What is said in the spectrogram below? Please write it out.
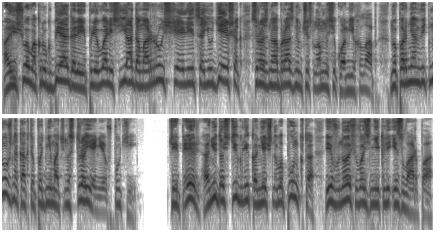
а еще вокруг бегали и плевались ядом орущие лица юдишек с разнообразным числом насекомьих лап. Но парням ведь нужно как-то поднимать настроение в пути. Теперь они достигли конечного пункта и вновь возникли из варпа,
